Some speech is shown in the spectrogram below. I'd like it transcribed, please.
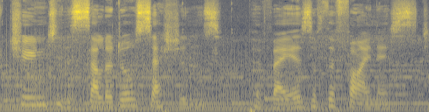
You're tuned to the Selador Sessions, purveyors of the finest.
